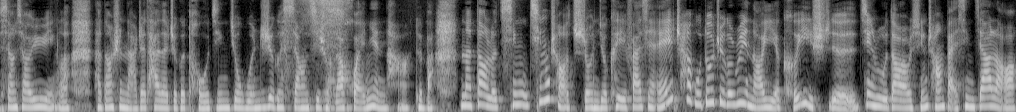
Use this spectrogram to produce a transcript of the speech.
香消玉殒了，他当时拿着他的这个头巾，就闻着这个香气，说来怀念他，对吧？那到了清清朝的时候，你就可以发现，哎，差不多这个瑞脑也可以是进入到寻常百姓家了啊，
